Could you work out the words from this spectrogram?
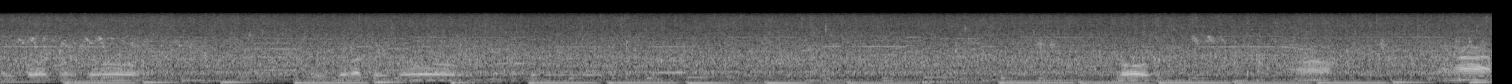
Betul, betul. Betul, betul. Terus. Oh. Jangan.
